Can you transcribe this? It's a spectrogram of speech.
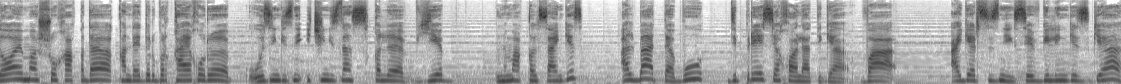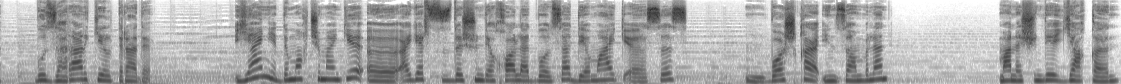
doimo shu haqida qandaydir bir qayg'urib o'zingizni ichingizdan siqilib yeb nima qilsangiz albatta bu depressiya holatiga va agar sizning sevgilingizga bu zarar keltiradi. Ya'ni demoqchimanki e, agar sizda shunday holat bo'lsa demak e, siz boshqa inson bilan mana shunday yaqin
